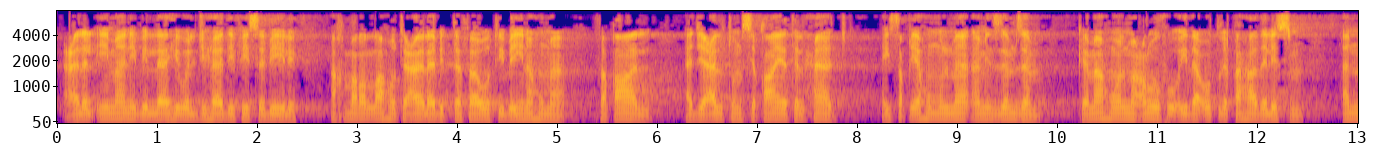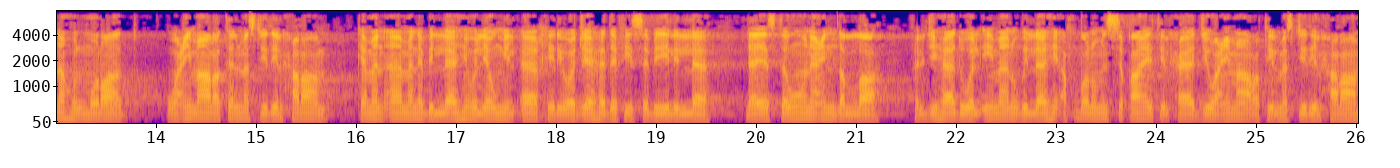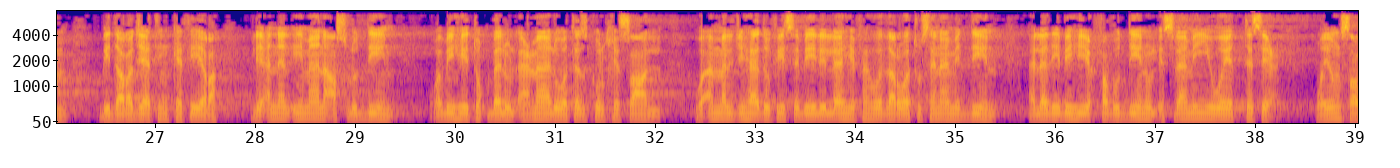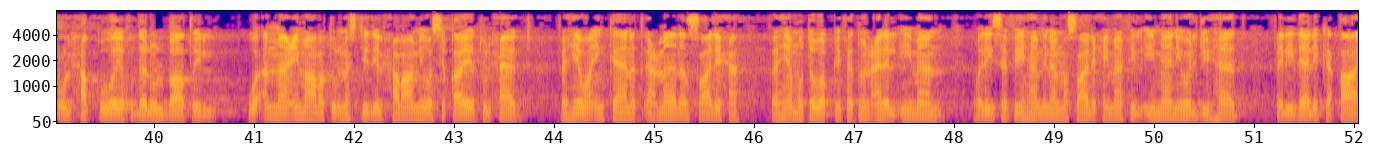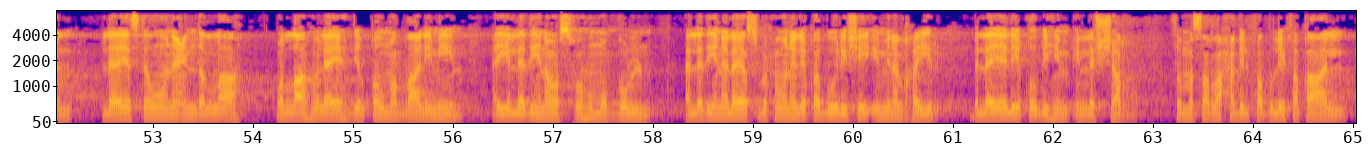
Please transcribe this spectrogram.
على الإيمان بالله والجهاد في سبيله أخبر الله تعالى بالتفاوت بينهما فقال أجعلتم سقاية الحاج أي سقيهم الماء من زمزم كما هو المعروف إذا أطلق هذا الاسم أنه المراد وعمارة المسجد الحرام كمن آمن بالله واليوم الآخر وجاهد في سبيل الله لا يستوون عند الله فالجهاد والإيمان بالله أفضل من سقاية الحاج وعمارة المسجد الحرام بدرجات كثيرة لأن الإيمان أصل الدين وبه تقبل الأعمال وتزكو الخصال. وأما الجهاد في سبيل الله فهو ذروة سنام الدين الذي به يحفظ الدين الإسلامي ويتسع وينصر الحق ويخذل الباطل. وأما عمارة المسجد الحرام وسقاية الحاج فهي وإن كانت أعمالا صالحة فهي متوقفة على الإيمان وليس فيها من المصالح ما في الإيمان والجهاد. فلذلك قال لا يستوون عند الله والله لا يهدي القوم الظالمين أي الذين وصفهم الظلم. الذين لا يصلحون لقبول شيء من الخير بل لا يليق بهم إلا الشر. ثم صرح بالفضل فقال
